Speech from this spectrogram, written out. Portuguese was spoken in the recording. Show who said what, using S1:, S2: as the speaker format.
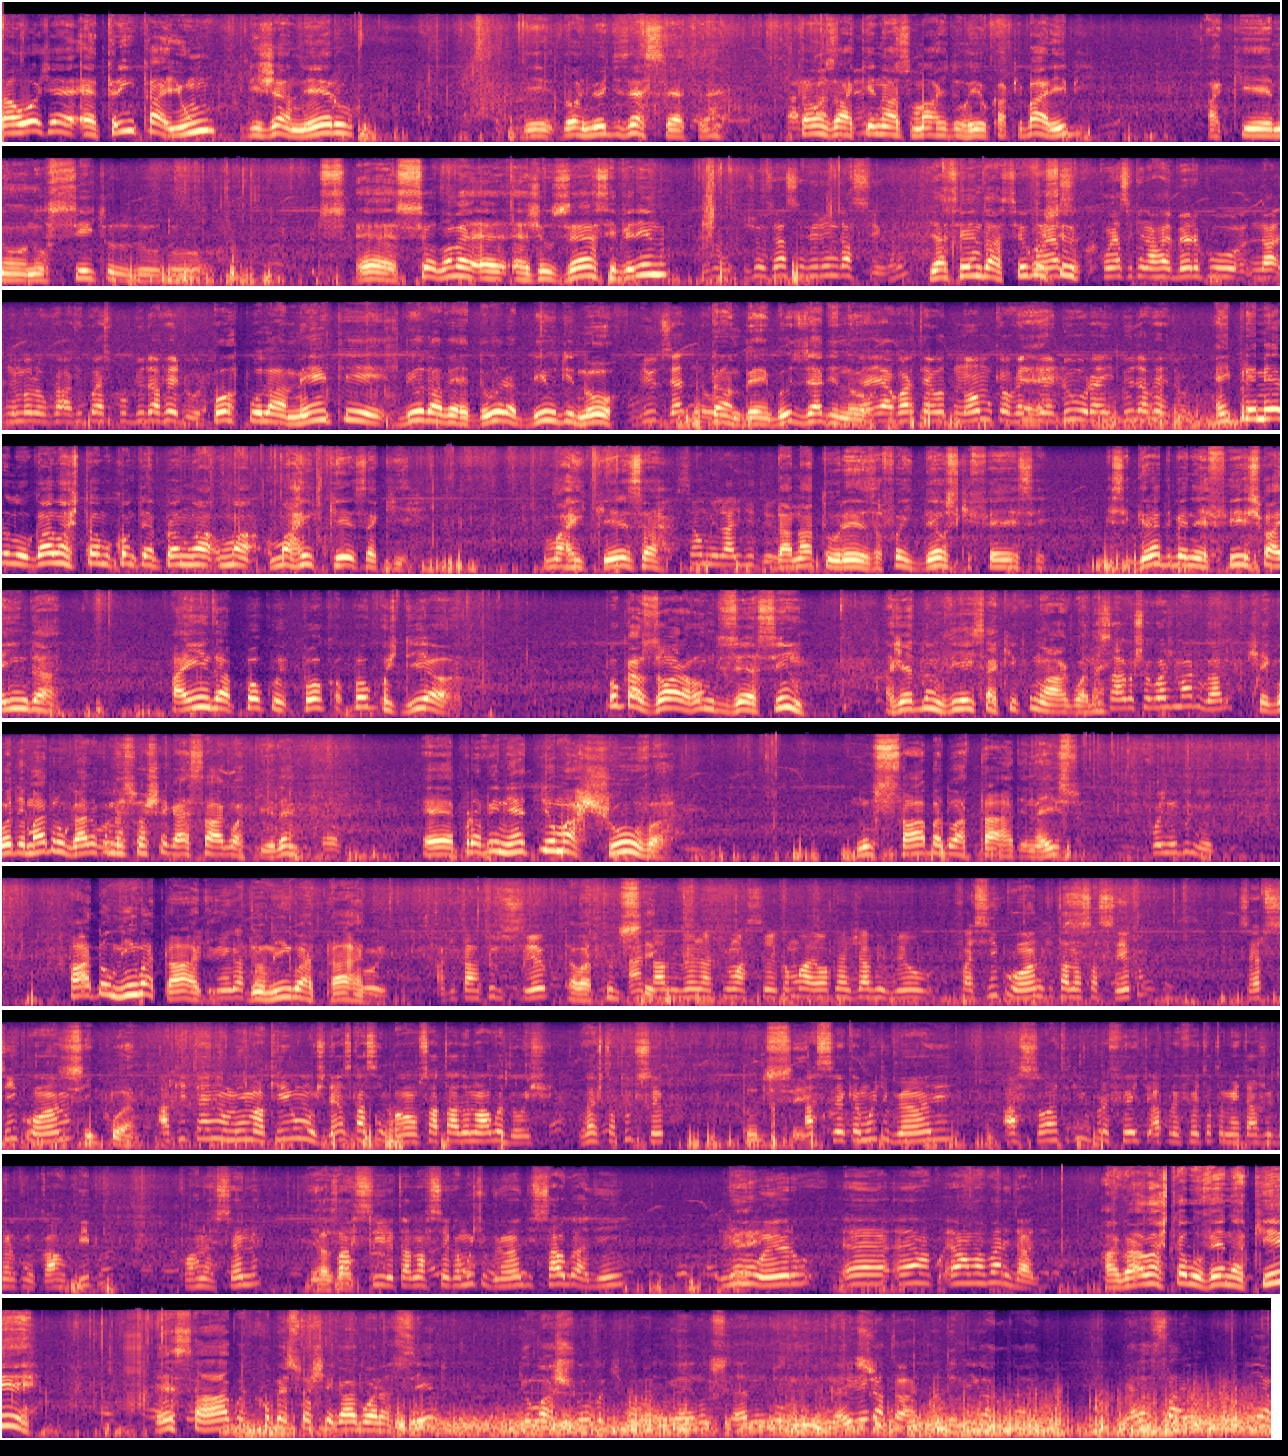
S1: Então hoje é, é 31 de janeiro de 2017, né? Estamos aqui nas margens do rio Capibaribe, aqui no, no sítio do... do é, seu nome é, é José Severino?
S2: José Severino da Silva, né?
S1: José Severino da Silva,
S2: conhece, conhece aqui na Ribeira, por, na, no meu lugar aqui, conhece por Bio da Verdura.
S1: Popularmente, Bio da Verdura, Bio de Nô.
S2: Bio de Zé de Nô.
S1: Também, Bio de Zé de Nô.
S2: E agora tem outro nome que eu vendo é. Verdura e Bio da Verdura.
S1: Em primeiro lugar, nós estamos contemplando uma, uma, uma riqueza aqui. Uma riqueza
S2: é um de
S1: da natureza. Foi Deus que fez esse, esse grande benefício ainda, ainda pouco, pouco, poucos dias, poucas horas, vamos dizer assim, a gente não via isso aqui com água, né?
S2: Essa água chegou de madrugada.
S1: Chegou de madrugada, Foi. começou a chegar essa água aqui, né? É. é proveniente de uma chuva no sábado à tarde, não é isso?
S2: Foi no domingo.
S1: Ah, domingo à tarde.
S2: Domingo à tarde.
S1: Domingo à tarde.
S2: Foi. Aqui estava tudo seco.
S1: Tava tudo seco. A gente
S2: está vivendo aqui uma seca maior que a gente já viveu faz cinco anos que está nessa seca. Certo? Cinco anos.
S1: Cinco anos.
S2: Aqui tem no mínimo aqui uns 10 cacimbão, só está dando água dois. O resto está tudo seco.
S1: Tudo seco.
S2: A seca é muito grande. A sorte é que o prefeito, a prefeita também está ajudando com o carro pipa, fornecendo, né? Vacilha está numa seca muito grande, salgadinho, limoeiro, é, é, uma, é uma barbaridade.
S1: Agora nós estamos vendo aqui essa água que começou a chegar agora cedo de uma chuva que é no, é no domingo, é
S2: isso? Domingo à tarde.
S1: Domingo à tarde. Ela saiu, tinha,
